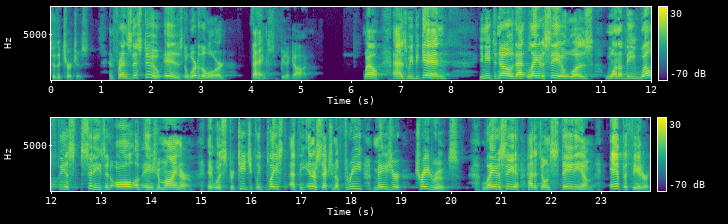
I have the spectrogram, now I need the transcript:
to the churches. And friends, this too is the word of the Lord. Thanks be to God. Well, as we begin, you need to know that Laodicea was one of the wealthiest cities in all of Asia Minor. It was strategically placed at the intersection of three major trade routes. Laodicea had its own stadium, amphitheater,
